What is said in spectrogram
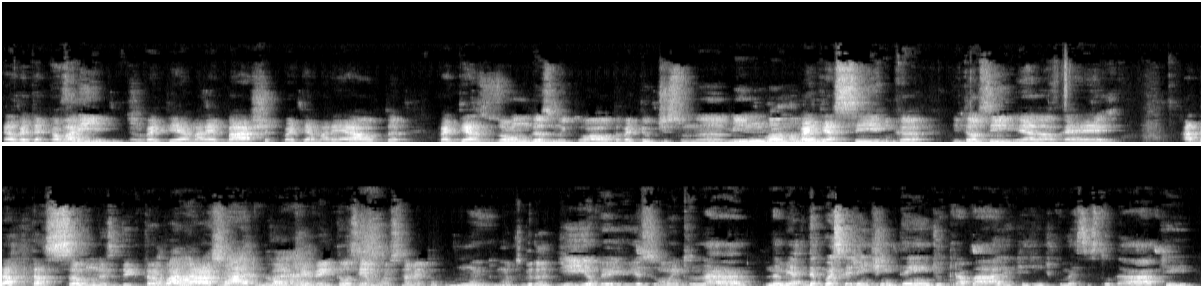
ela vai ter a calmaria, ela vai ter a maré baixa, vai ter a maré alta, vai ter as ondas muito altas, vai ter o tsunami, Aham. vai ter a seca. Então, assim, ela é adaptação, né? Você tem que trabalhar É com o que é? vem. Então, assim, é um ensinamento muito, muito grande. E eu vejo isso muito na, na minha. Depois que a gente entende o trabalho, que a gente começa a estudar, que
